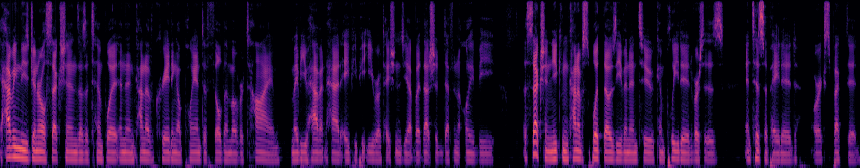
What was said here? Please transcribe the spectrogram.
having these general sections as a template and then kind of creating a plan to fill them over time. Maybe you haven't had APPE rotations yet, but that should definitely be a section, you can kind of split those even into completed versus anticipated or expected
